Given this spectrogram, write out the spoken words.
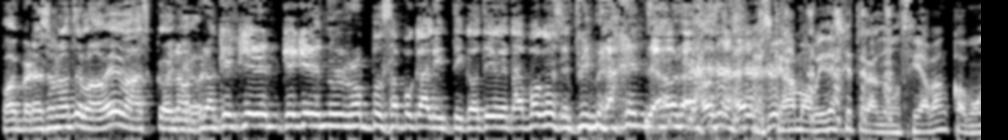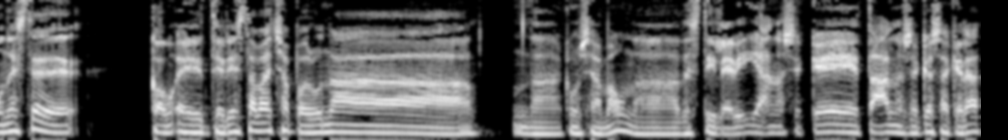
Joder, pero eso no te lo bebas, coño. Bueno, pero ¿qué quieren, qué quieren de un rompos apocalíptico, tío? Que tampoco se exprime la gente ahora. o sea, Es que la movida es que te la anunciaban como un este, de- como- en teoría estaba hecha por una, una, ¿cómo se llama? Una destilería, no sé qué, tal, no sé qué, o sea que era,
